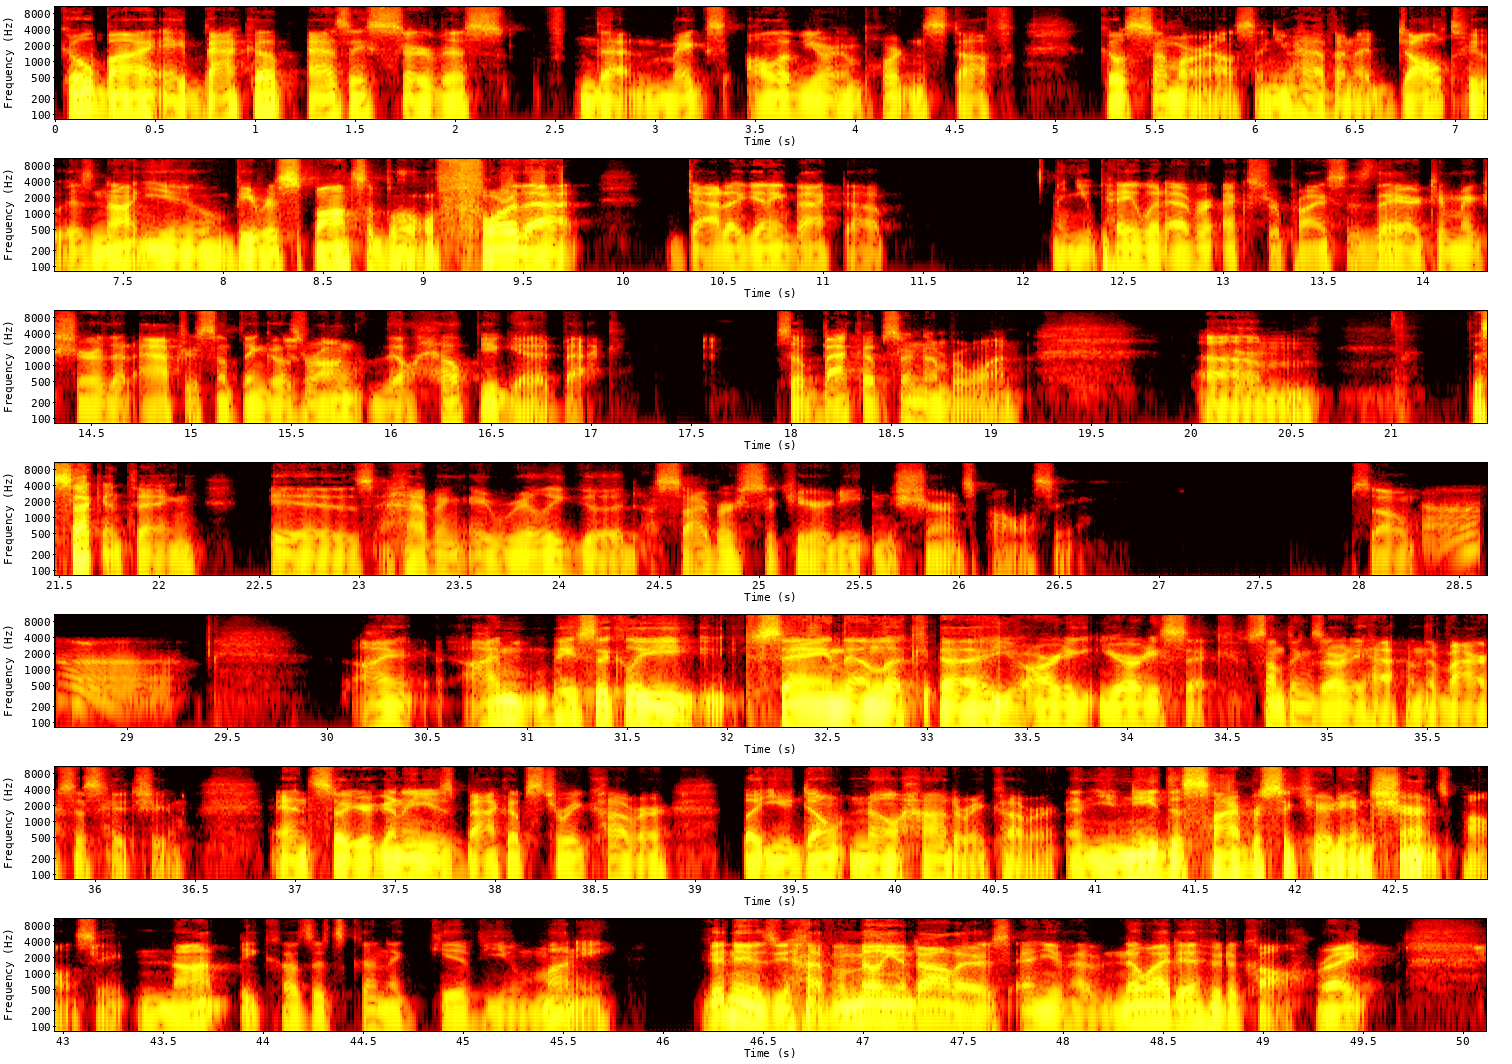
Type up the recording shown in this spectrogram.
go buy a backup as a service that makes all of your important stuff go somewhere else. And you have an adult who is not you be responsible for that data getting backed up. And you pay whatever extra price is there to make sure that after something goes wrong, they'll help you get it back. So backups are number one. Um, the second thing is having a really good cybersecurity insurance policy. So ah. I I'm basically saying then look uh, you already you're already sick something's already happened the virus has hit you and so you're going to use backups to recover but you don't know how to recover and you need the cybersecurity insurance policy not because it's going to give you money good news you have a million dollars and you have no idea who to call right?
